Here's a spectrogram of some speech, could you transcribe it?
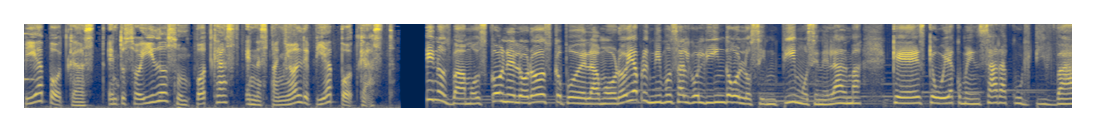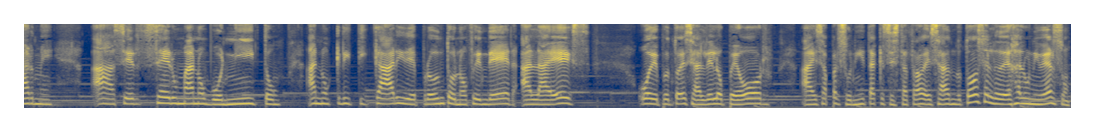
Pia Podcast, en tus oídos un podcast en español de Pia Podcast. Y nos vamos con el horóscopo del amor. Hoy aprendimos algo lindo, o lo sentimos en el alma, que es que voy a comenzar a cultivarme, a ser ser humano bonito, a no criticar y de pronto no ofender a la ex o de pronto desearle lo peor a esa personita que se está atravesando. Todo se lo deja al universo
